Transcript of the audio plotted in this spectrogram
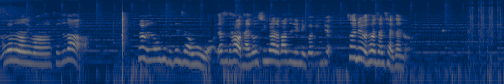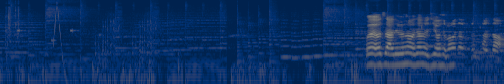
在哪里吗？谁知道？他每次东西不见，只有问我。要是他有台中新开的发自甜点贵宾券，所以女友突然想起来在哪。喂，儿子啊，你没看我加水机？我想办法让你看到。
